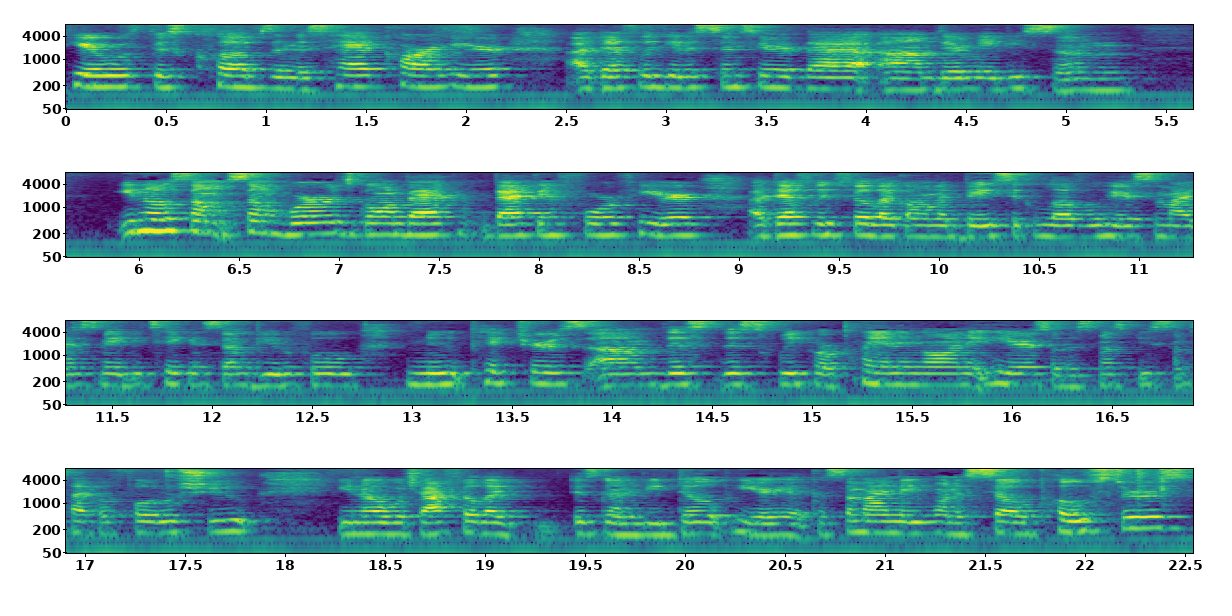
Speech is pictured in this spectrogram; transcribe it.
Here with this clubs and this hat card here, I definitely get a sense here that um, there may be some you know some some words going back back and forth here. I definitely feel like on a basic level here somebody just maybe taking some beautiful nude pictures um this this week or planning on it here. So this must be some type of photo shoot you know which i feel like is going to be dope here. Because somebody may want to sell posters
